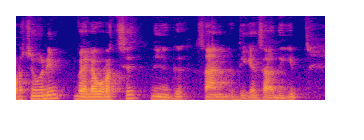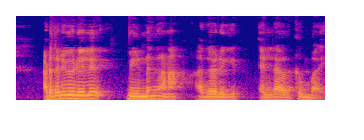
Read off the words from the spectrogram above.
കുറച്ചും കൂടി വില കുറച്ച് നിങ്ങൾക്ക് സാധനം എത്തിക്കാൻ സാധിക്കും. അടുത്തൊരു വീഡിയോയിൽ വീണ്ടും കാണാം. അതുവരെയും എല്ലാവർക്കും ബൈ.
